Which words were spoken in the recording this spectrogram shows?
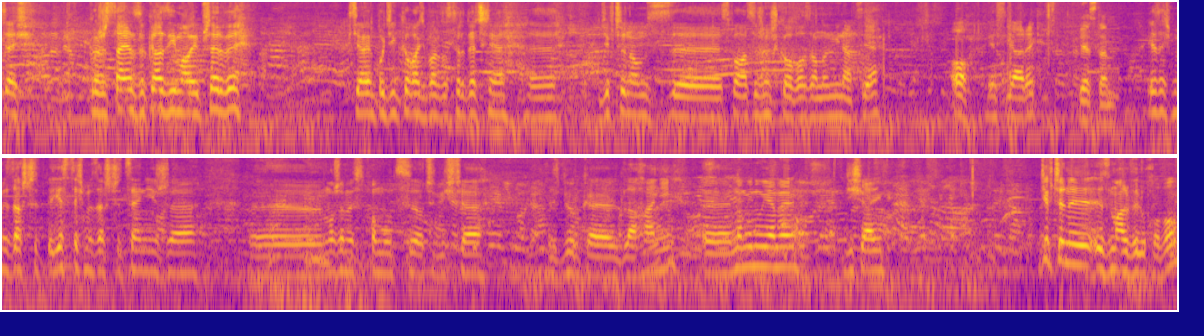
Cześć. Korzystając z okazji małej przerwy, chciałem podziękować bardzo serdecznie e, dziewczynom z, e, z Pałacu Rzęszkowo za nominację. O, jest Jarek. Jestem. Jesteśmy, zaszczy, jesteśmy zaszczyceni, że e, możemy wspomóc oczywiście zbiórkę dla Hani. E, nominujemy dzisiaj dziewczyny z Malwy Luchowo,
